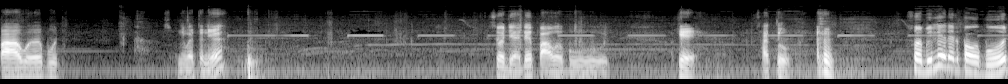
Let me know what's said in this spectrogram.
power boot. So, ini button dia. So dia ada power boot. Okey. Satu. so bila dia ada power boot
